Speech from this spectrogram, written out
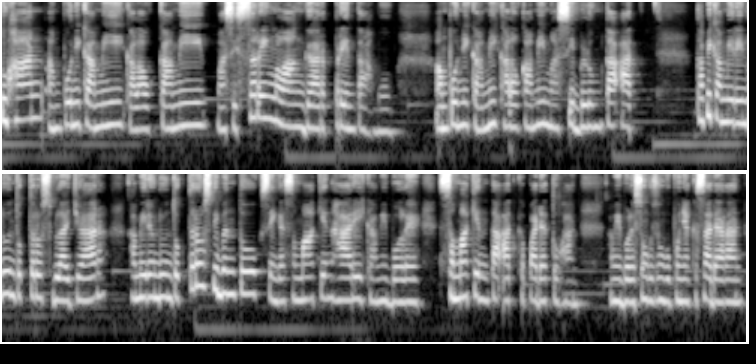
Tuhan, ampuni kami kalau kami masih sering melanggar perintah-Mu. Ampuni kami kalau kami masih belum taat tapi kami rindu untuk terus belajar, kami rindu untuk terus dibentuk sehingga semakin hari kami boleh semakin taat kepada Tuhan. Kami boleh sungguh-sungguh punya kesadaran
